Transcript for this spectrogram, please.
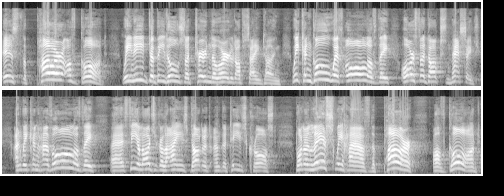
is the power of God. We need to be those that turn the world upside down. We can go with all of the orthodox message, and we can have all of the uh, theological I's dotted and the T's crossed. But unless we have the power of God,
